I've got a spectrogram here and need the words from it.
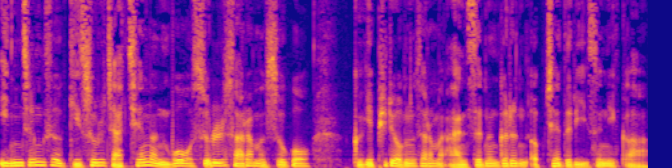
인증서 기술 자체는 뭐 쓸 사람은 쓰고 그게 필요 없는 사람은 안 쓰는 그런 업체들이 있으니까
